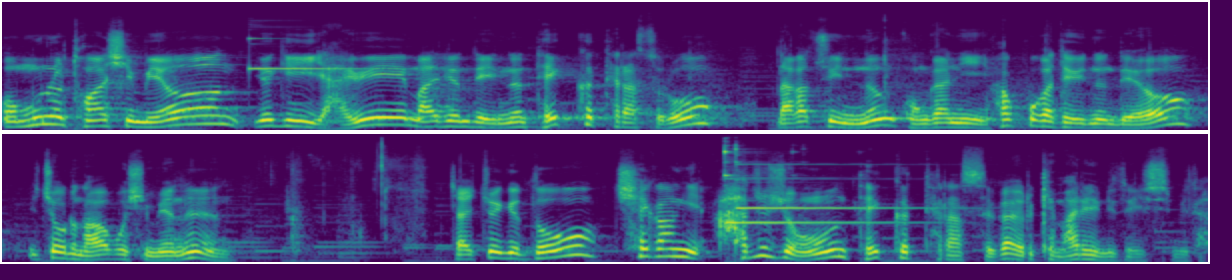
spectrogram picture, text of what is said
어, 문을 통하시면 여기 야외에 마련되어 있는 데크 테라스로 나갈 수 있는 공간이 확보가 되어 있는데요. 이쪽으로 나와 보시면은 자, 이쪽에도 채광이 아주 좋은 데크 테라스가 이렇게 마련이 되어 있습니다.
